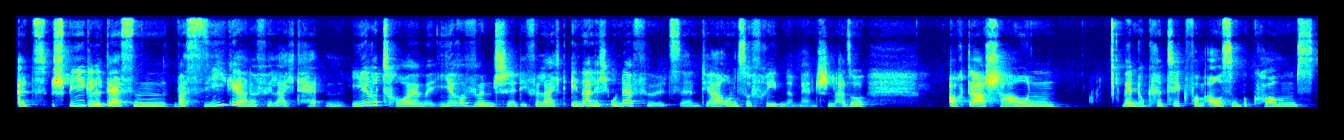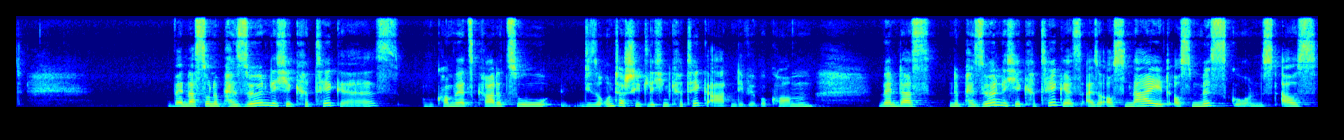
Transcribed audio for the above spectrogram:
als Spiegel dessen, was Sie gerne vielleicht hätten, Ihre Träume, Ihre Wünsche, die vielleicht innerlich unerfüllt sind, ja, unzufriedene Menschen. Also auch da schauen, wenn du Kritik vom Außen bekommst, wenn das so eine persönliche Kritik ist, kommen wir jetzt gerade zu diese unterschiedlichen Kritikarten, die wir bekommen, wenn das eine persönliche Kritik ist, also aus Neid, aus Missgunst, aus,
